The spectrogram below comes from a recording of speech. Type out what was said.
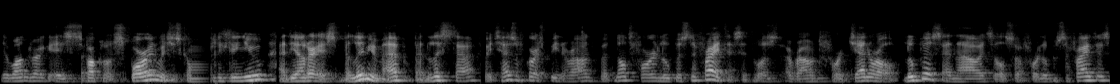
The one drug is voclosporin, which is completely new, and the other is belimumab, Benlysta, which has of course been around, but not for lupus nephritis. It was around for general lupus, and now it's also for lupus nephritis.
